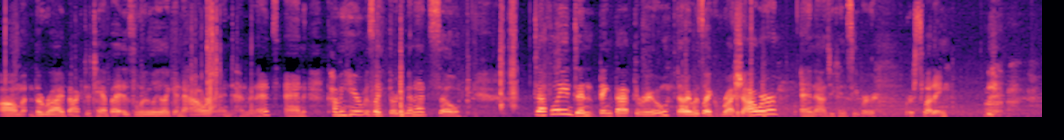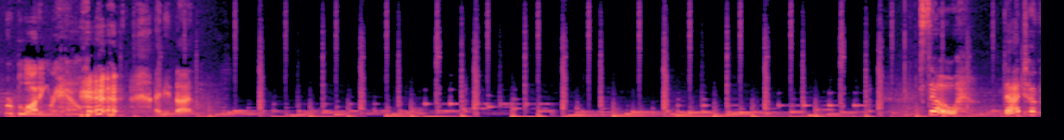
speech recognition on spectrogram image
Um, the ride back to Tampa is literally like an hour and 10 minutes and coming here was like 30 minutes so definitely didn't think that through, that it was like rush hour. And as you can see, we're, we're sweating. We're blotting right now. I need that. So that took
